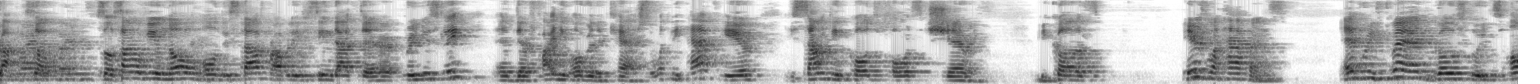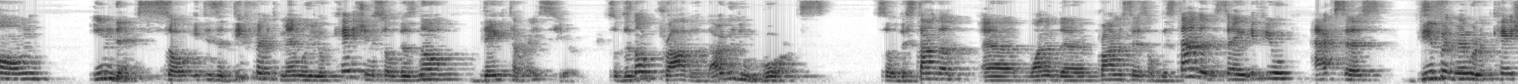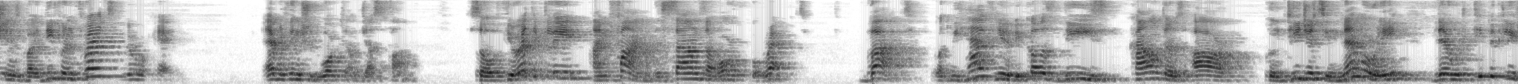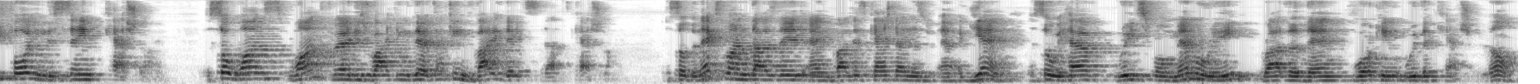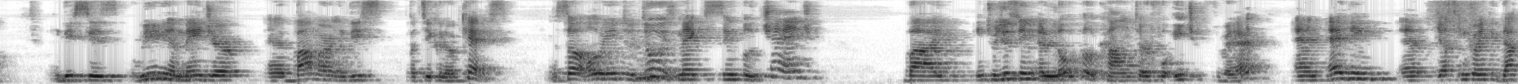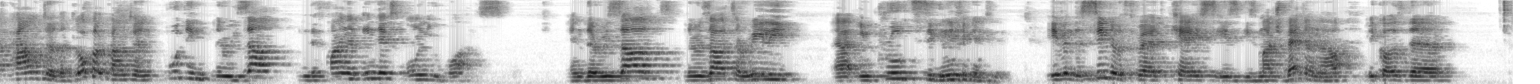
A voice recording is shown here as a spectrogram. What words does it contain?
Right. So, so some of you know all this stuff. Probably seen that uh, previously. Uh, they're fighting over the cache. So what we have here is something called false sharing, because here's what happens. Every thread goes to its own index, so it is a different memory location. So there's no data race here. So there's no problem. The algorithm works. So the standard, uh, one of the promises of the standard is saying if you access different memory locations by different threads, you're okay. Everything should work out just fine. So theoretically, I'm fine. The sums are all correct. But what we have here, because these counters are contiguous in memory, they would typically fall in the same cache line. So once one thread is writing there, it actually invalidates that cache line. So the next one does it and line is, uh, again. So we have reads from memory rather than working with the cache alone. And this is really a major uh, bummer in this particular case. And so all we need to do is make simple change by introducing a local counter for each thread and adding, uh, just incrementing that counter, that local counter, and putting the result in the final index only once. And the results, the results are really uh, improved significantly. Even the single thread case is, is much better now because the,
